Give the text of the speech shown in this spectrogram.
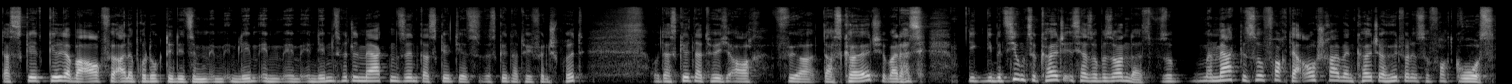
Das gilt, gilt, aber auch für alle Produkte, die jetzt im, im, im, im, im Lebensmittelmärkten sind. Das gilt jetzt, das gilt natürlich für den Sprit. Und das gilt natürlich auch für das Kölsch, weil das, die, die Beziehung zu Kölsch ist ja so besonders. So, man merkt es sofort, der Aufschrei, wenn Kölsch erhöht wird, ist sofort groß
